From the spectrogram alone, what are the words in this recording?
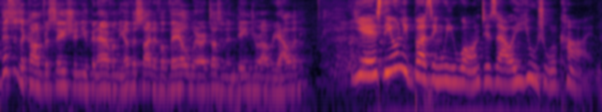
This is a conversation you can have on the other side of a veil where it doesn't endanger our reality. Yes, the only buzzing we want is our usual kind.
